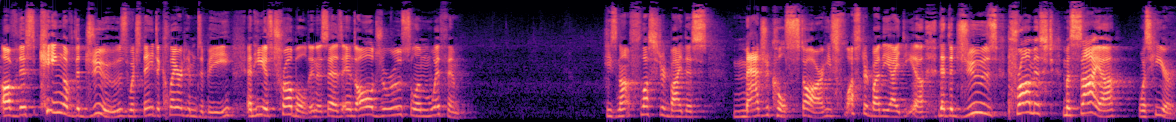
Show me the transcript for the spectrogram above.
of this king of the Jews, which they declared him to be, and he is troubled. And it says, and all Jerusalem with him. He's not flustered by this magical star. He's flustered by the idea that the Jews' promised Messiah was here.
